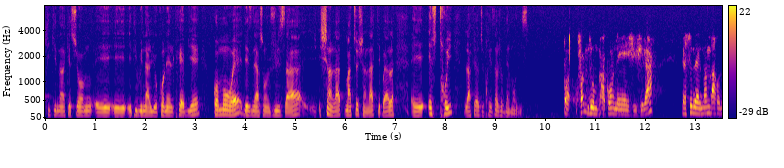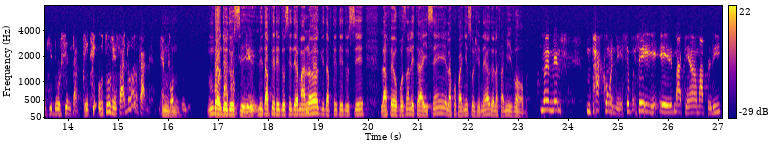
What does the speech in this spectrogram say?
qui qui dans question et, et, tribunal yo connaît très bien comment est désignation juge ça Chanlat Mathieu Chanlat qui parle et instruit l'affaire du président Jovenel Moïse bon comme je ne connais juge là personnellement je ne sais pas qui dossier t'a prêté autour de ça quand même même mm Bon, deux dossiers. L'État des dossiers dermalogue, l'État des dossiers l'affaire opposant l'État haïtien et la compagnie sogénaire de la famille Vorbe. Moi-même, je ne connais pas. C'est matin, on m'a appelé,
